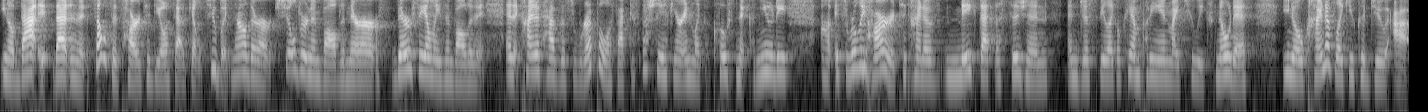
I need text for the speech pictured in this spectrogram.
you know, that that in itself is hard to deal with that guilt too, but now there are children involved and there are their families involved in it and it kind of has this ripple effect, especially if you're in like a close-knit community. Uh, it's really hard to kind of make that decision and just be like, okay, I'm putting in my two weeks notice, you know, kind of like you could do at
